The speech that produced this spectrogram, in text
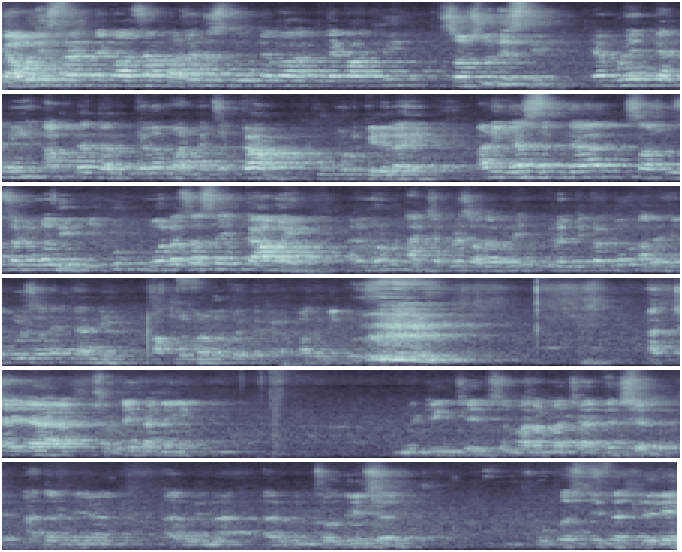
गावं दिसतात त्या गावाचा बाजार दिसतो त्या त्या गावातली संस्कृती दिसते. त्यामुळे त्यांनी आपल्या तालुक्याला मांडण्याचं काम खूप मोठं केलेलं आहे. आणि या सगळ्या सांस्कृतिक चळवळीमध्ये हे खूप मोलाचं असं एक काम आहे. आणि म्हणून आजच्या पुढे स्वतःकडे विनंती करतो. आदरणीय पोलीस आहेत त्यांनी आपलं मनोगत व्यक्त करा. आदरणीय आजच्या या छोटेखाने मीटिंगचे समारंभाचे अध्यक्ष आदरणीय अरविंद अरविंद चौधरी सर उपस्थित असलेले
